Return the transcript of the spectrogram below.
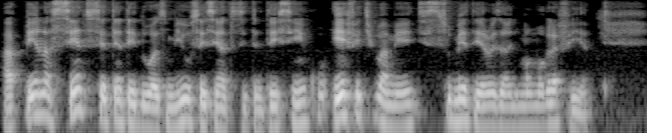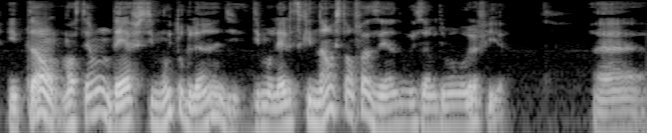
apenas 172.635 efetivamente se submeteram ao exame de mamografia. Então, nós temos um déficit muito grande de mulheres que não estão fazendo o exame de mamografia. É,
